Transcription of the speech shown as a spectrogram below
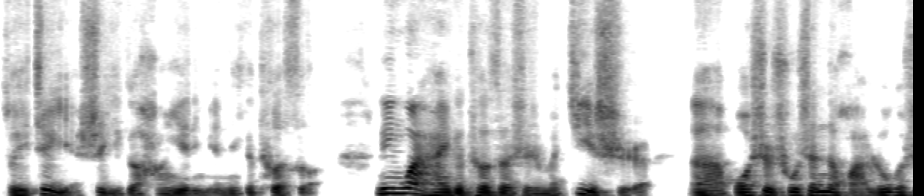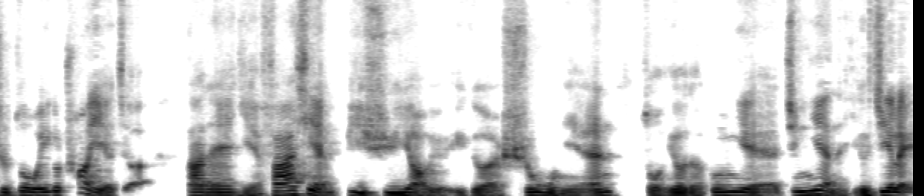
所以这也是一个行业里面的一个特色。另外还有一个特色是什么？即使呃博士出身的话，如果是作为一个创业者，大家也发现必须要有一个十五年左右的工业经验的一个积累，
